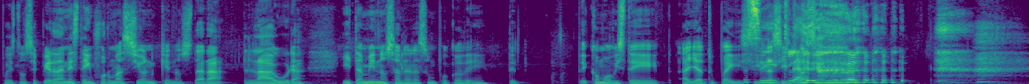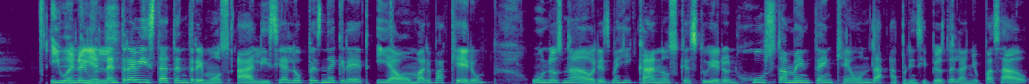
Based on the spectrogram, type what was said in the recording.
pues no se pierdan esta información que nos dará Laura. Y también nos hablarás un poco de, de- de cómo viste allá tu país y la Sí, claro. situación, ¿verdad? Y bueno, y en la entrevista tendremos a Alicia López Negret y a Omar Vaquero, unos nadadores mexicanos que estuvieron justamente en qué onda a principios del año pasado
